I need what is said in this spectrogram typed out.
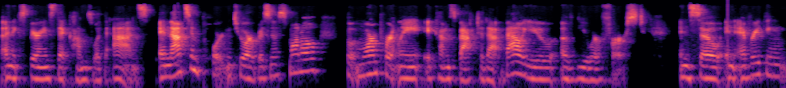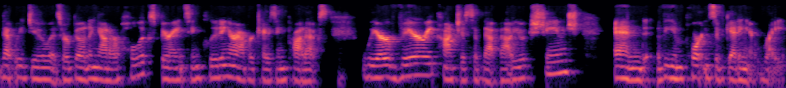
an experience that comes with ads. And that's important to our business model. But more importantly, it comes back to that value of viewer first. And so, in everything that we do as we're building out our whole experience, including our advertising products, we're very conscious of that value exchange and the importance of getting it right.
